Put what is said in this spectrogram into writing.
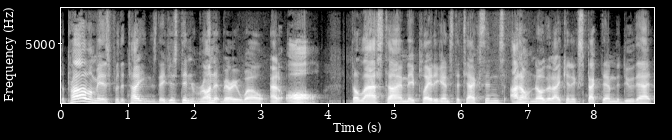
The problem is for the Titans, they just didn't run it very well at all the last time they played against the Texans. I don't know that I can expect them to do that.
